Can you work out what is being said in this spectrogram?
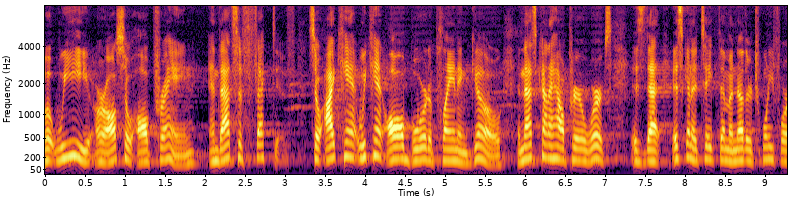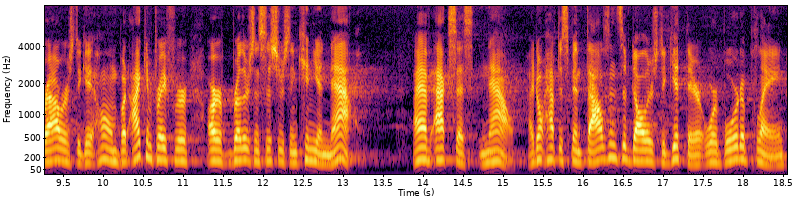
But we are also all praying, and that's effective. So I can't, we can't all board a plane and go. And that's kind of how prayer works, is that it's going to take them another 24 hours to get home. But I can pray for our brothers and sisters in Kenya now. I have access now. I don't have to spend thousands of dollars to get there or board a plane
